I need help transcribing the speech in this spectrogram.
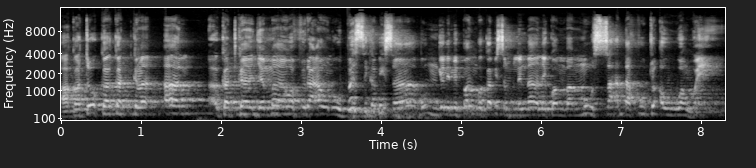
akatoka katika, katika jamaa wa Firaun upesi kabisa. Bunge limepangwa kabisa mle ndani kwamba Musa atafutwa au wawe.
